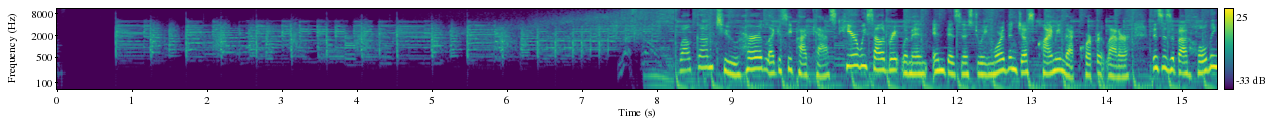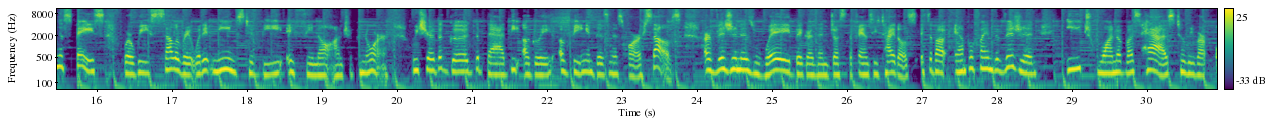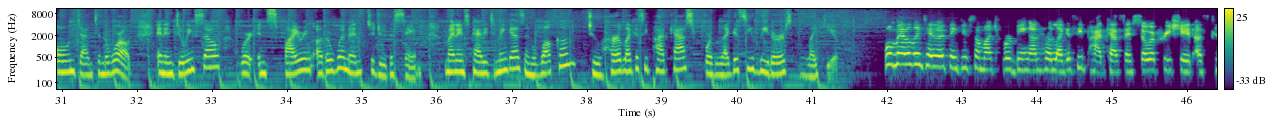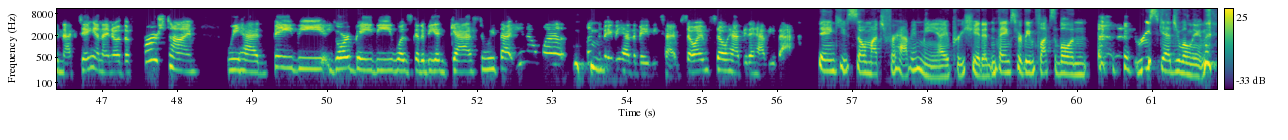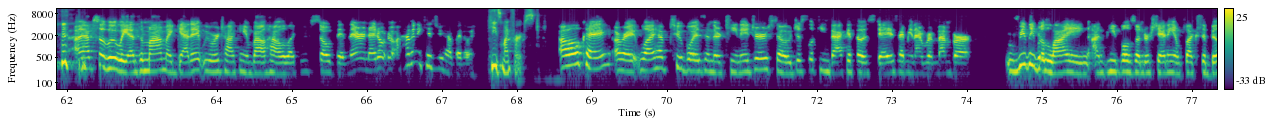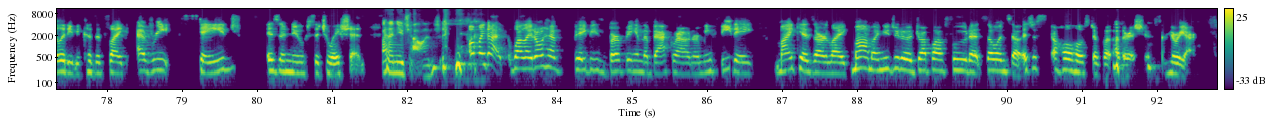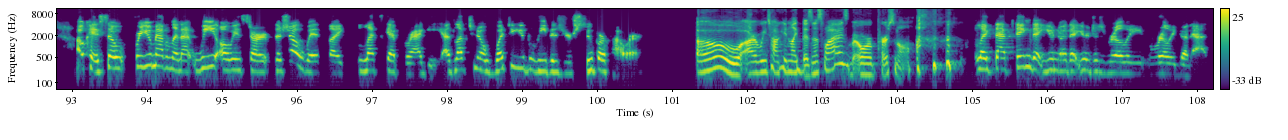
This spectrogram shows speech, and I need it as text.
Welcome to Her Legacy Podcast. Here we celebrate women in business doing more than just climbing that corporate ladder. This is about holding a space where we celebrate what it means to be a female entrepreneur. We share the good, the bad, the ugly of being in business for ourselves. Our vision is way bigger than just the fancy titles. It's about amplifying the vision each one of us has to leave our own dent in the world. And in doing so, we're inspiring other women to do the same. My name is Patty Dominguez, and welcome to her legacy podcast for legacy leaders like you. Well, Madeline Taylor, thank you so much for being on her legacy podcast. I so appreciate us connecting. And I know the first time we had baby, your baby was going to be a guest. And we thought, you know what? Let the baby have the baby time. So I'm so happy to have you back. Thank you so much for having me. I appreciate it. And thanks for being flexible and rescheduling. Absolutely. As a mom, I get it. We were talking about how like we've so been there. And I don't know how many kids you have, by the way? He's my first. Oh, okay. All right. Well, I have two boys and they're teenagers. So just looking back at those days, I mean, I remember really relying on people's understanding and flexibility because it's like every stage is a new situation and a new challenge. oh my God. While I don't have babies burping in the background or me feeding, my kids are like, Mom, I need you to drop off food at so and so. It's just a whole host of other issues. So here we are. Okay, so for you, Madeline, uh, we always start the show with like, let's get braggy. I'd love to know what do you believe is your superpower? Oh, are we talking like business wise or personal? like that thing that you know that you're just really, really good at.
